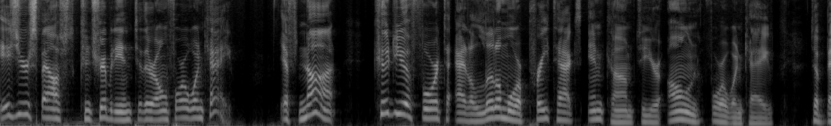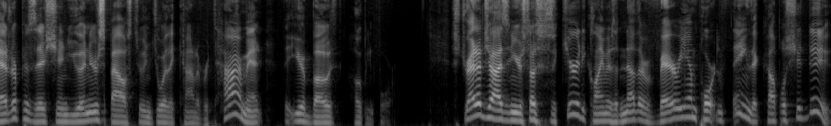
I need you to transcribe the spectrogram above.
Is your spouse contributing to their own 401k? If not, could you afford to add a little more pre tax income to your own 401k to better position you and your spouse to enjoy the kind of retirement that you're both hoping for. Strategizing your Social Security claim is another very important thing that couples should do.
